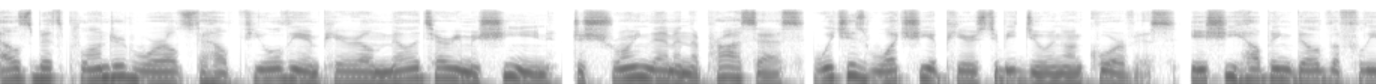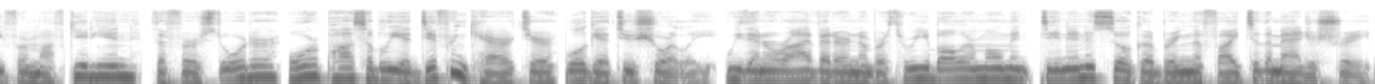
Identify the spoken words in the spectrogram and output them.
Elsbeth plundered worlds to help fuel the Imperial military machine, destroying them in the process, which is what she appears to be doing on Corvus. Is she helping build the fleet for Moff Gideon, the First Order, or possibly a different character we'll get to shortly? We then arrive at our number 3 baller moment. Din and Ahsoka bring the fight to the magistrate.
